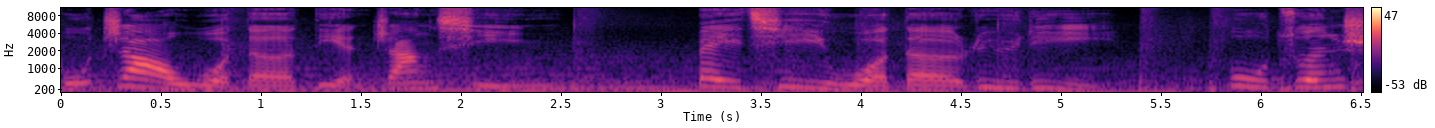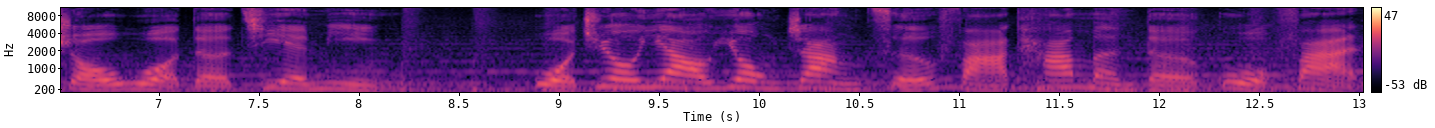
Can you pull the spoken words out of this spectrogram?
不照我的典章行。背弃我的律例，不遵守我的诫命，我就要用杖责罚他们的过犯，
